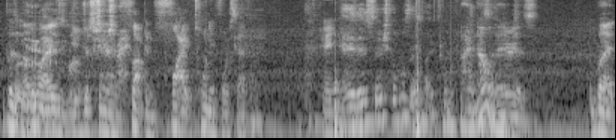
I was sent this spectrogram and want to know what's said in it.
Because otherwise, you're just gonna Excuse me. fucking fight twenty four seven. Okay. Hey, there's there's couples that fight twenty four. I know there is, but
